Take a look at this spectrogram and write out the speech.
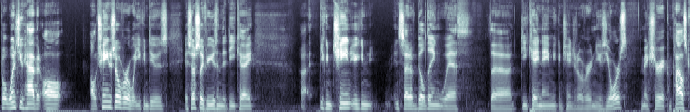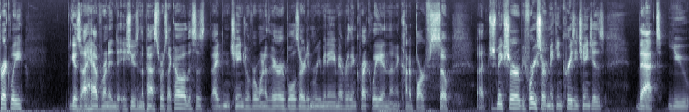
but once you have it all all changed over, what you can do is, especially if you're using the DK, uh, you can change. You can instead of building with the DK name, you can change it over and use yours. Make sure it compiles correctly because I have run into issues in the past where it's like, oh, this is I didn't change over one of the variables or I didn't rename everything correctly, and then it kind of barfs. So uh, just make sure before you start making crazy changes that you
